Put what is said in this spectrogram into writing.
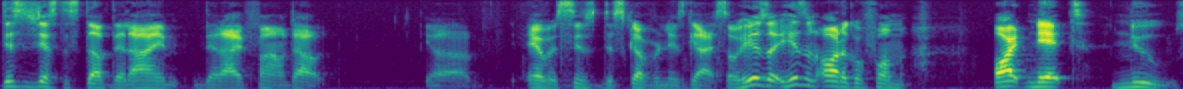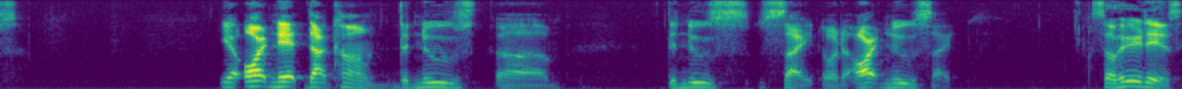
this is just the stuff that I'm that I found out uh, ever since discovering this guy. So here's a here's an article from ArtNet News. Yeah, artnet.com, the news uh, the news site or the art news site. So here it is.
